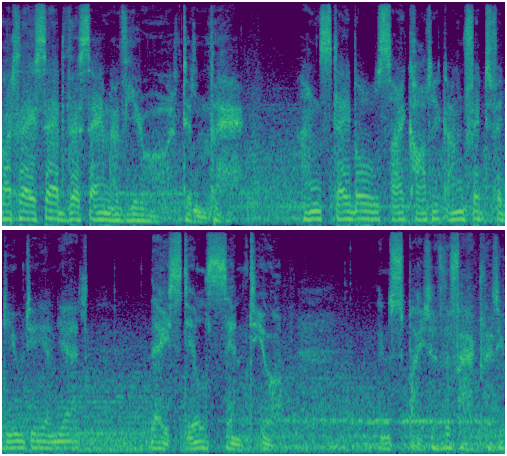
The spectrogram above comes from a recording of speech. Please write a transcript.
but they said the same of you, didn't they? Unstable, psychotic, unfit for duty, and yet they still sent you. in spite of the fact that you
